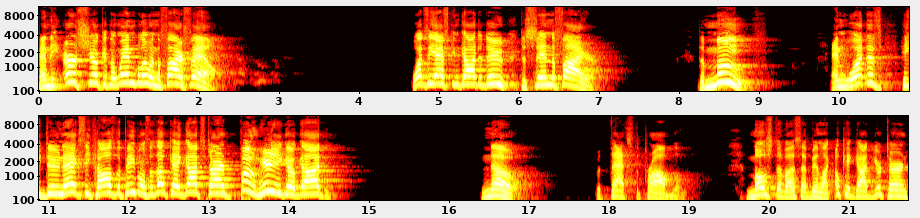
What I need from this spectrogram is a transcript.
and the earth shook, and the wind blew, and the fire fell. What's he asking God to do? To send the fire. To move. And what does he do next? He calls the people and says, Okay, God's turn. Boom, here you go, God. No. But that's the problem. Most of us have been like, Okay, God, your turn.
